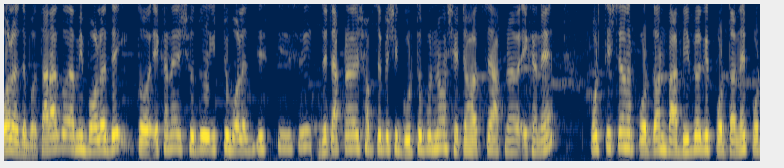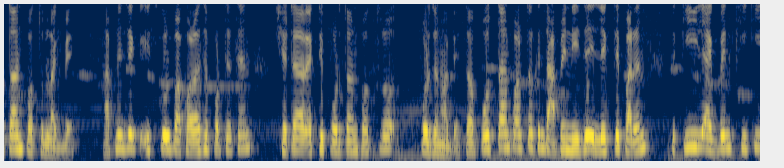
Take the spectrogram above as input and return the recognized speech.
বলে দেবো। তার আগে আমি বলে দেই, তো এখানে শুধু একটু বলে দিচ্ছি যেটা আপনার সবচেয়ে বেশি গুরুত্বপূর্ণ, সেটা হচ্ছে আপনার এখানে প্রতিষ্ঠানের প্রদান বা বিভাগের প্রদানের প্রত্যয়নপত্র লাগবে। আপনি যে স্কুল বা কলেজে পড়তেছেন, সেটার একটি প্রত্যয়নপত্র প্রয়োজন হবে। তো প্রত্যয়নপত্র কিন্তু আপনি নিজেই লিখতে পারেন। তো কী লিখবেন, কী কী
